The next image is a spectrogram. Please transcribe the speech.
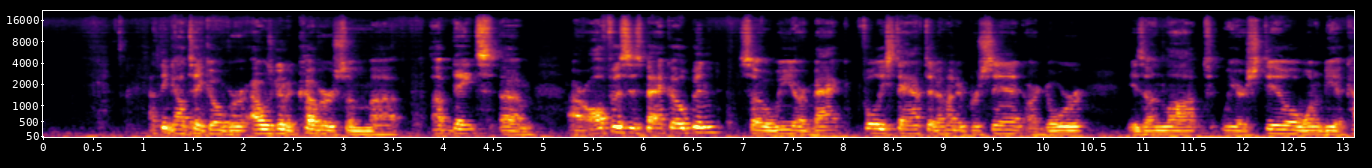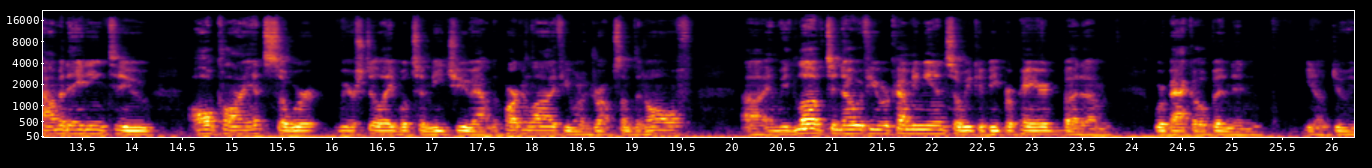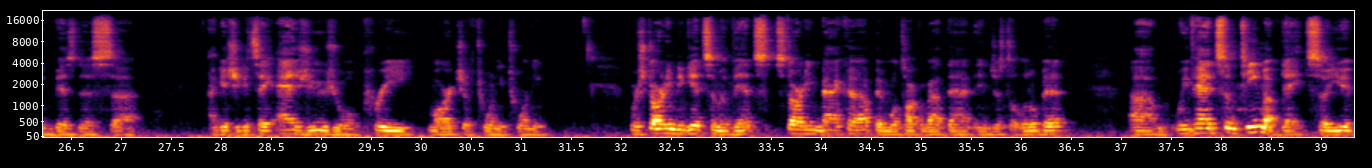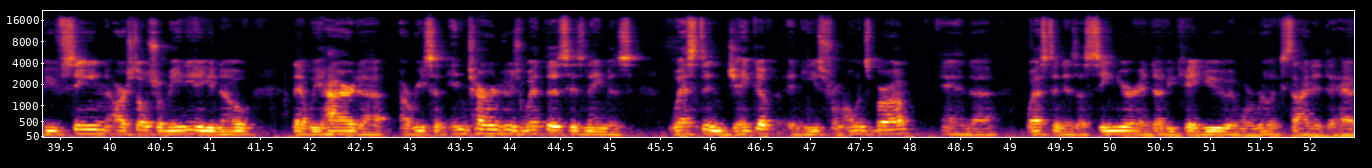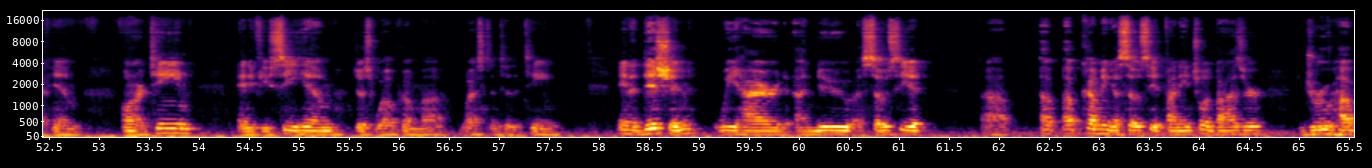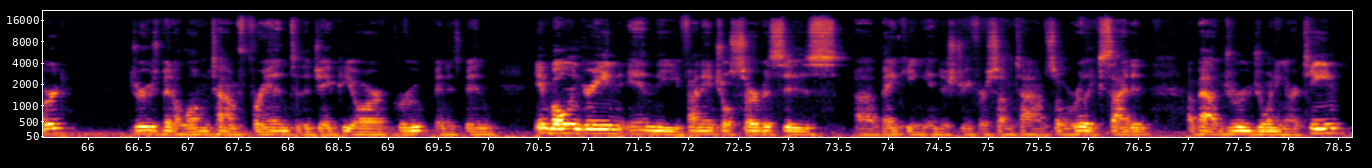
I think I'll take over. I was going to cover some uh, updates. Um, our office is back open, so we are back fully staffed at 100%. Our door is unlocked. We are still want to be accommodating to all clients, so we're we are still able to meet you out in the parking lot if you want to drop something off. Uh, and we'd love to know if you were coming in so we could be prepared. But um, we're back open and you know doing business. Uh, I guess you could say as usual pre March of 2020. We're starting to get some events starting back up, and we'll talk about that in just a little bit. Um, we've had some team updates. So you, if you've seen our social media, you know that we hired a, a recent intern who's with us. His name is Weston Jacob, and he's from Owensboro. And uh, Weston is a senior at WKU, and we're really excited to have him on our team. And if you see him, just welcome uh, Weston to the team. In addition, we hired a new associate, uh, up, upcoming associate financial advisor, Drew Hubbard. Drew's been a longtime friend to the JPR group and has been in Bowling Green in the financial services uh, banking industry for some time. So we're really excited about Drew joining our team.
